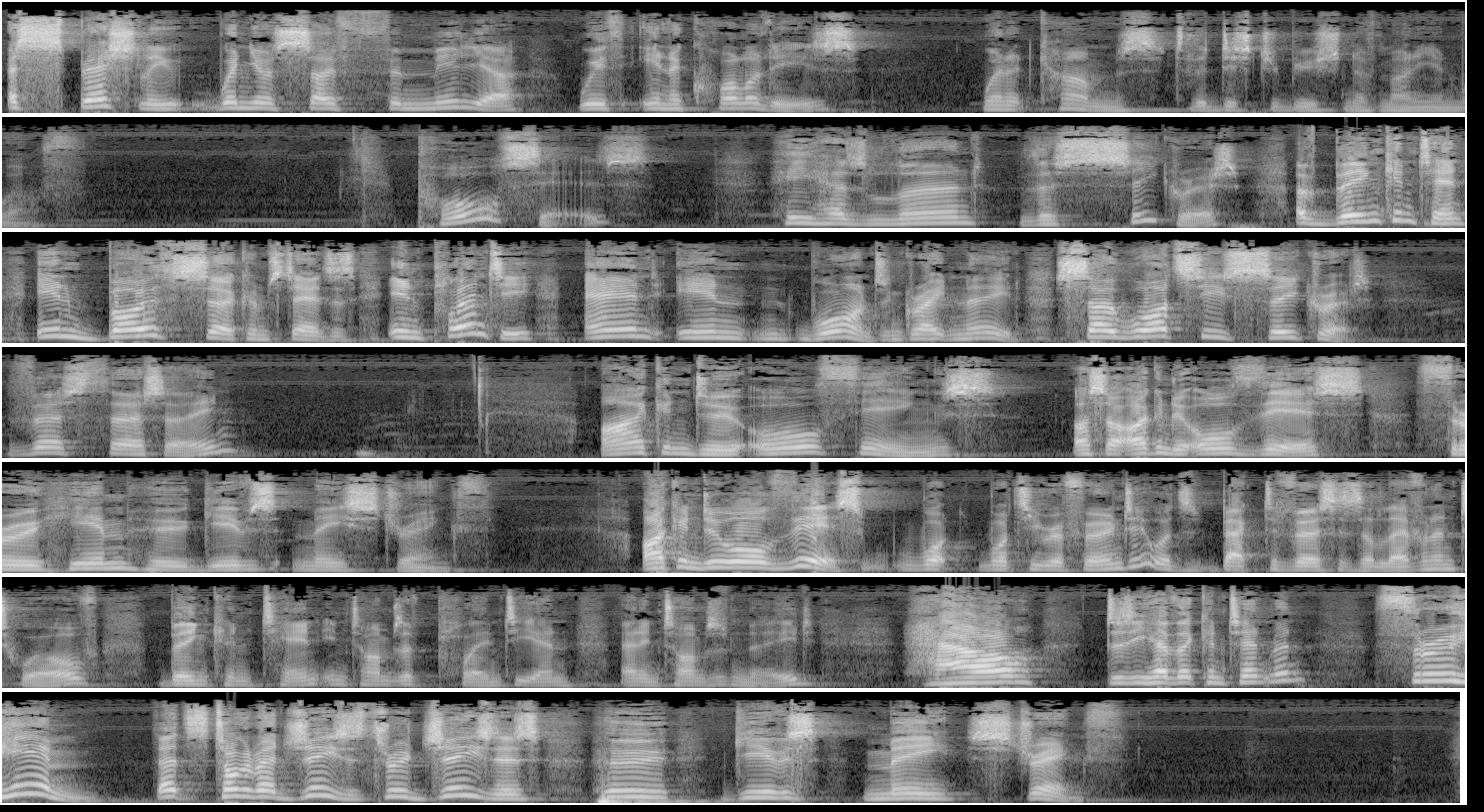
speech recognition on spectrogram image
Especially when you're so familiar with inequalities when it comes to the distribution of money and wealth. Paul says he has learned the secret of being content in both circumstances, in plenty and in want and great need. So, what's his secret? Verse 13 I can do all things, oh, sorry, I can do all this through him who gives me strength. I can do all this. What, what's he referring to? It's back to verses 11 and 12, being content in times of plenty and, and in times of need. How does he have that contentment? Through him. That's talking about Jesus. Through Jesus who gives me strength.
